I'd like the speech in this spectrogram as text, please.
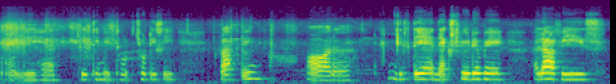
तो ये है, ये थी मेरी थोड़ी छोटी सी क्राफ्टिंग और मिलते हैं नेक्स्ट वीडियो में। अल्लाह हाफिज़।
